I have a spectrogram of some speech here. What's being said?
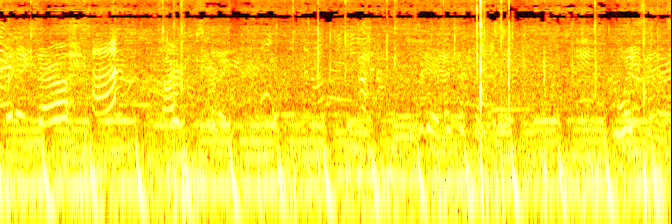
Finish, Sarah. Huh? Okay,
